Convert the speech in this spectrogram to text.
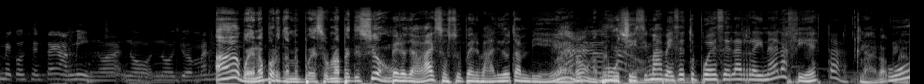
me consientan a mí, no, a- no, no yo más. Ah, bueno, pero también puede ser una petición. Pero ya va, eso es súper válido también. Claro, una petición. Muchísimas veces tú puedes ser la reina de la fiesta. Claro, claro.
